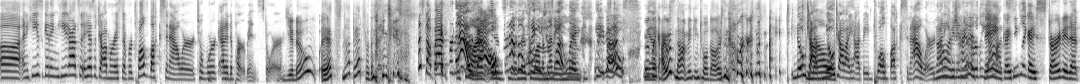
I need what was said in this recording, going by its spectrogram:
Uh, and he's getting he got he has a job, Marissa, for 12 bucks an hour to work at a department store. You know, it's not bad for the 90s. That's not bad for That's a now. lot- now. yeah, it's Minimum not- that's a lot of money, what, like I eight know. bucks? I was Yeah. like, I was not making twelve dollars an hour in the 90s. No job, no. No. job I had made 12 bucks an hour. Not no, even I'm in trying the to early think. I think like I started at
